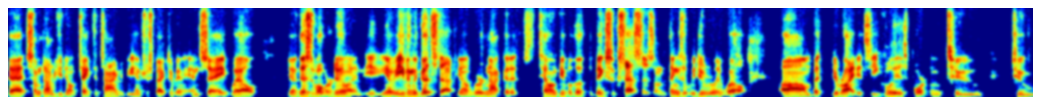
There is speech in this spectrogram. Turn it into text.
that sometimes you don't take the time to be introspective and, and say, well, you know, this is what we're doing. You know, even the good stuff, you know, we're not good at telling people the, the big successes and the things that we do really well. Um, but you're right. It's equally as important to, to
